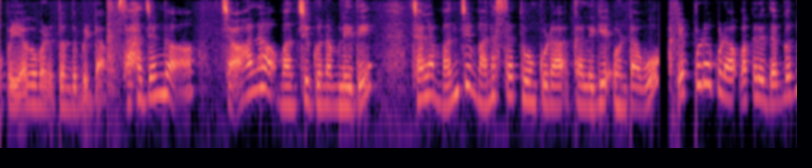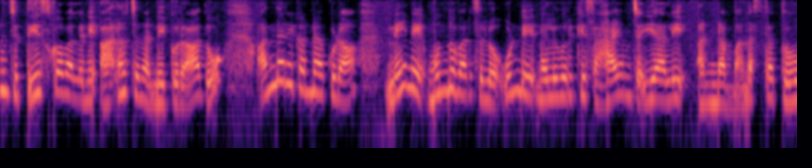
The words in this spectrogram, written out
ఉపయోగపడుతుంది బిడ్డ. సహజంగా చాలా మంచి గుణం నీది. చాలా మంచి మనస్తత్వం కూడా కలిగి ఉంటావు. ఎప్పుడూ కూడా ఒకరి దగ్గర నుంచి తీసుకోవాలని ఆలోచన నీకు రాదు. అందరికన్నా కూడా నేనే ముందు వరుసలో ఉండి నలుగురికి సహాయం చెయ్యాలి అన్న మనస్తత్వం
